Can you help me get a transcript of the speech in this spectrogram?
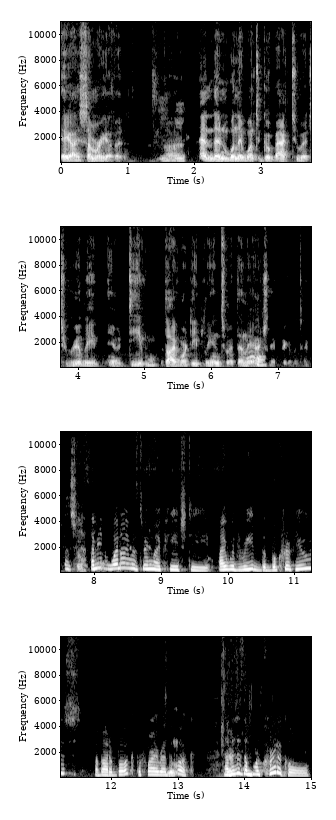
AI summary of it. Uh, mm-hmm. Uh, and then when they want to go back to it to really, you know, dive, dive more deeply into it, then they yeah. actually pick up the text themselves. I mean, when I was doing my PhD, I would read the book reviews about a book before I read the book. Now, yeah. this is a more critical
